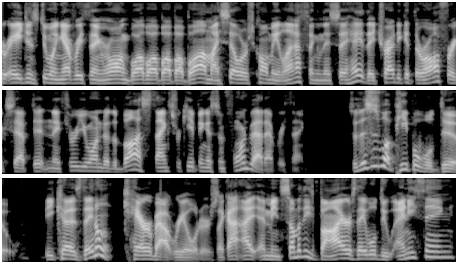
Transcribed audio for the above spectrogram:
"Your agent's doing everything wrong." Blah blah blah blah blah. My sellers call me laughing, and they say, "Hey, they tried to get their offer accepted, and they threw you under the bus. Thanks for keeping us informed about everything." So this is what people will do mm-hmm. because they don't care about realtors. Like I, I mean, some of these buyers, they will do anything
